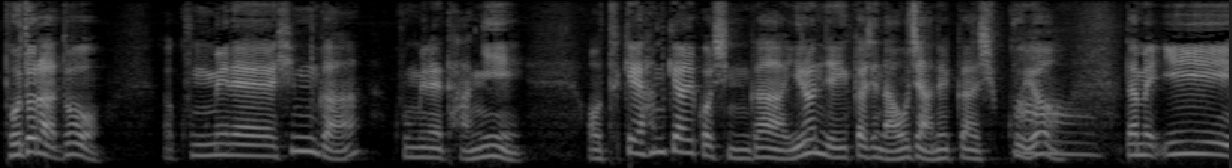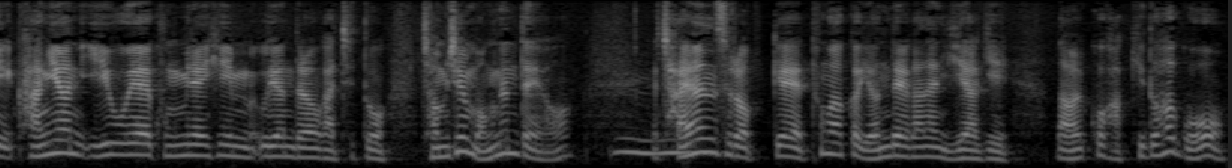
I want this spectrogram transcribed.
보더라도 국민의 힘과 국민의 당이 어떻게 함께 할 것인가 이런 얘기까지 나오지 않을까 싶고요. 아. 그다음에 이 강연 이후에 국민의힘 의원들하고 같이 또 점심을 먹는데요. 음. 자연스럽게 통합과 연대에 관한 이야기 나올 것 같기도 하고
